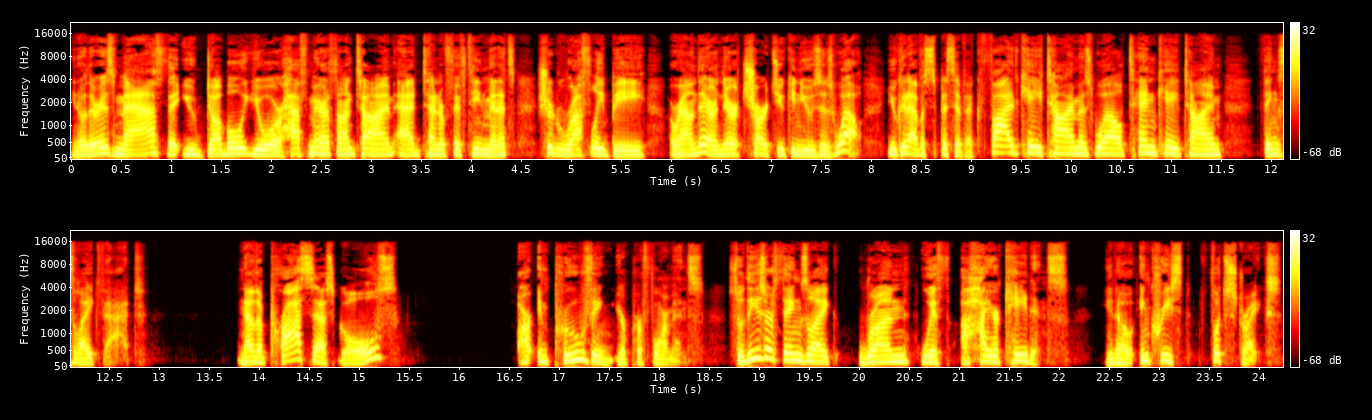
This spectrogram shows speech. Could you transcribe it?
You know, there is math that you double your half marathon time, add 10 or 15 minutes, should roughly be around there. And there are charts you can use as well. You could have a specific 5K time as well, 10K time, things like that. Now, the process goals are improving your performance. So these are things like run with a higher cadence, you know, increased foot strikes.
